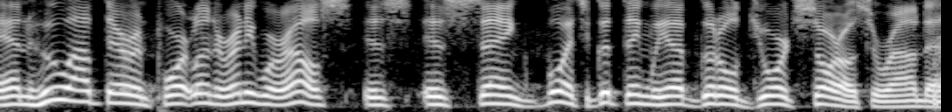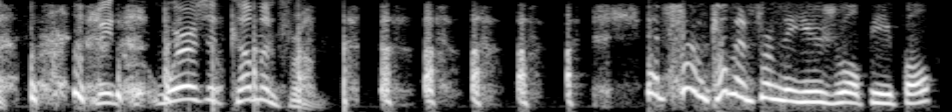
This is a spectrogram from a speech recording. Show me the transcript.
And who out there in Portland or anywhere else is is saying, "Boy, it's a good thing we have good old George Soros around." I mean, where's it coming from? it's from coming from the usual people,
